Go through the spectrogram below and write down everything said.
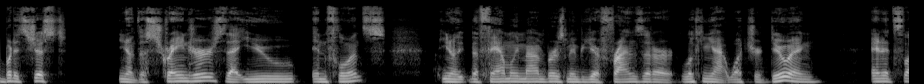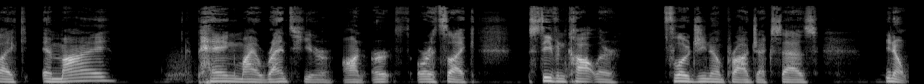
but it's just, you know, the strangers that you influence, you know, the family members, maybe your friends that are looking at what you're doing. And it's like, am I paying my rent here on earth? Or it's like Steven Kotler, Flow Genome Project says, you know,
